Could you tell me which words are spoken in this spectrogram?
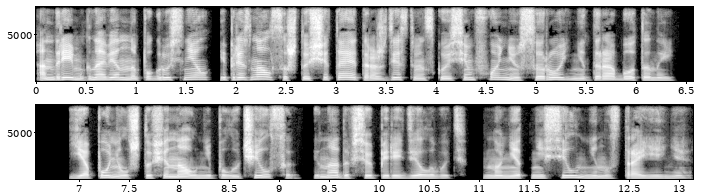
Андрей мгновенно погрустнел и признался, что считает рождественскую симфонию сырой, недоработанной. Я понял, что финал не получился, и надо все переделывать, но нет ни сил, ни настроения.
